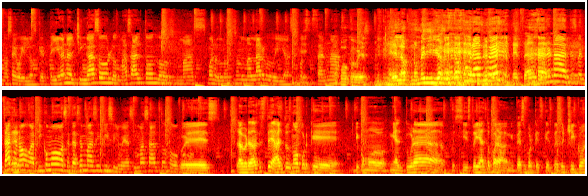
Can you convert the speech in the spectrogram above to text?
no sé, güey, los que te llegan al chingazo, los más altos, los más, bueno, los más altos son los más largos, güey, y así pues están en una... ¿A poco, güey? Eh, no me digas, güey. No juras, güey. Están en una desventaja, ¿no? ¿A ti cómo se te hace más difícil, güey? ¿Así más altos o cómo? Pues la verdad este altos no porque yo como mi altura pues sí estoy alto para mi peso porque es que es peso chico,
